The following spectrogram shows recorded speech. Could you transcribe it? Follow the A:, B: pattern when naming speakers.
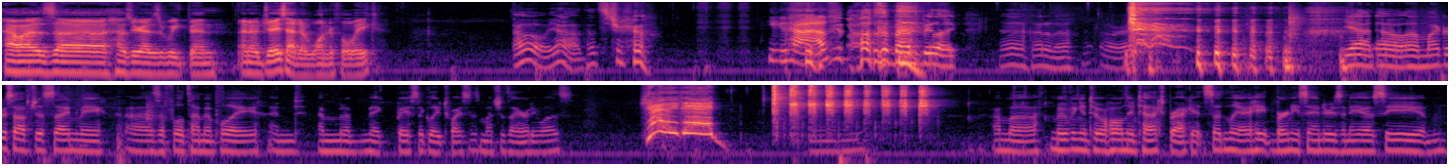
A: How has uh how's your guys' week been? I know Jay's had a wonderful week.
B: Oh yeah, that's true.
C: You have.
B: I was about to be like, uh, I don't know. All right. yeah, no. Um, Microsoft just signed me uh, as a full-time employee, and I'm gonna make basically twice as much as I already was.
C: yeah, they did.
B: I'm uh, moving into a whole new tax bracket. Suddenly, I hate Bernie Sanders and AOC, and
